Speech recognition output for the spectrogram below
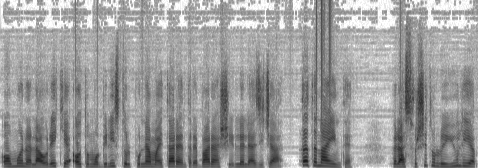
o mână la ureche, automobilistul punea mai tare întrebarea și Lelea zicea, tot înainte. Pe la sfârșitul lui iulie,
